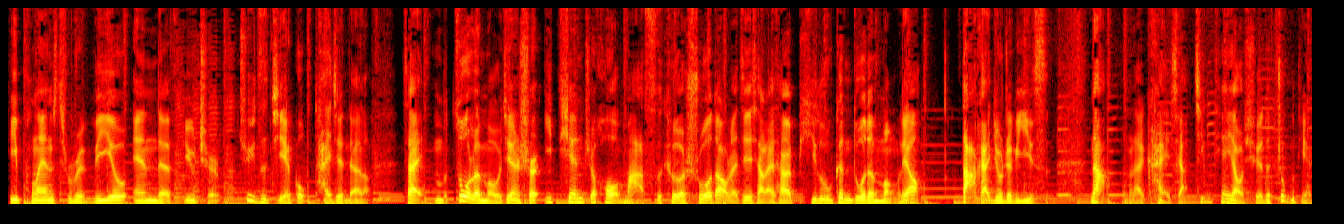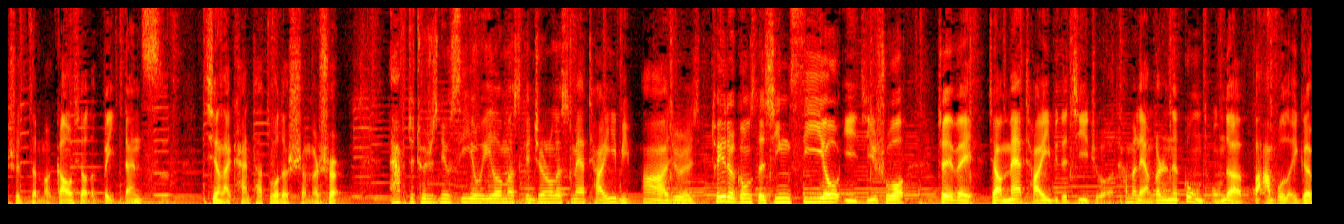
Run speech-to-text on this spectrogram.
he plans to reveal in the future. 句子结构太简单了。在做了某件事一天之后，马斯克说到了接下来他要披露更多的猛料。大概就这个意思。那我们来看一下今天要学的重点是怎么高效的背单词。先来看他做的什么事儿。After Twitter's new CEO Elon Musk and journalist Matt Taibbi 啊，就是 Twitter 公司的新 CEO 以及说这位叫 Matt Taibbi 的记者，他们两个人呢共同的发布了一个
